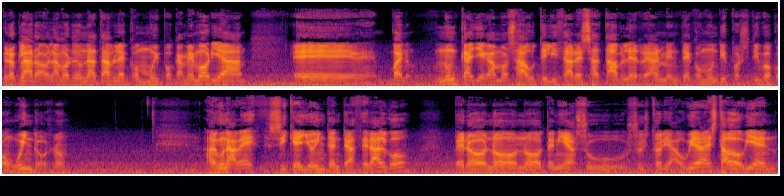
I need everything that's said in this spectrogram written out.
Pero claro, hablamos de una tablet con muy poca memoria, eh, bueno, nunca llegamos a utilizar esa tablet realmente como un dispositivo con Windows, ¿no? Alguna vez sí que yo intenté hacer algo, pero no, no tenía su, historia. Hubiera estado bien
